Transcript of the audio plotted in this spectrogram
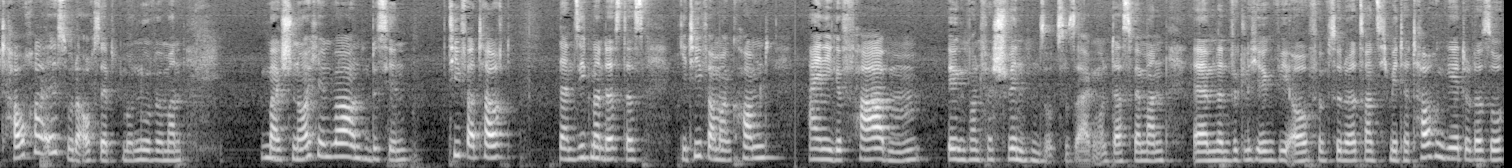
Taucher ist oder auch selbst nur, wenn man mal schnorcheln war und ein bisschen tiefer taucht. Dann sieht man, dass das, je tiefer man kommt, einige Farben irgendwann verschwinden sozusagen. Und dass, wenn man ähm, dann wirklich irgendwie auf 15 oder 20 Meter tauchen geht oder so,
